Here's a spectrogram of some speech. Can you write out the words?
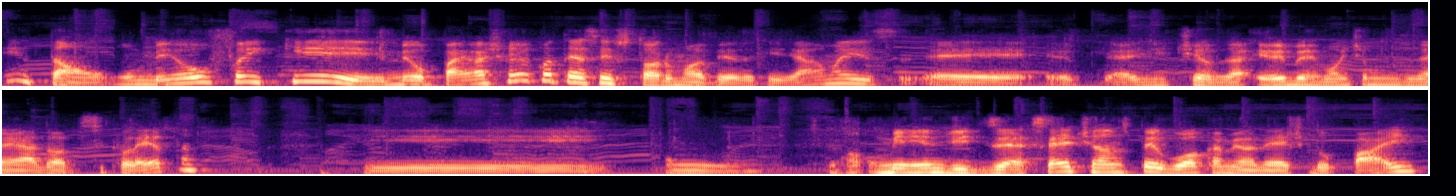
Então, o meu foi que meu pai, eu acho que eu contei essa história uma vez aqui já, mas é, eu- a gente tinha, eu e meu irmão tínhamos ganhado uma bicicleta e um, um menino de 17 anos pegou a caminhonete do pai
